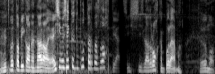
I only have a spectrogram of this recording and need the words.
nüüd võtab Igonen ära ja esimese ikkagi puterdas lahti, siis, siis lähevad rohkem põlema. Tõõmov.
